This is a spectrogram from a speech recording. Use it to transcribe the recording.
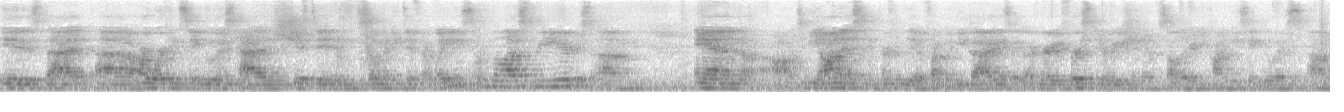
is that uh, our work in St. Louis has shifted in so many different ways over the last three years. Um, and uh, to be honest and perfectly upfront with you guys, like our very first iteration of Solidarity Economy St. Louis um,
